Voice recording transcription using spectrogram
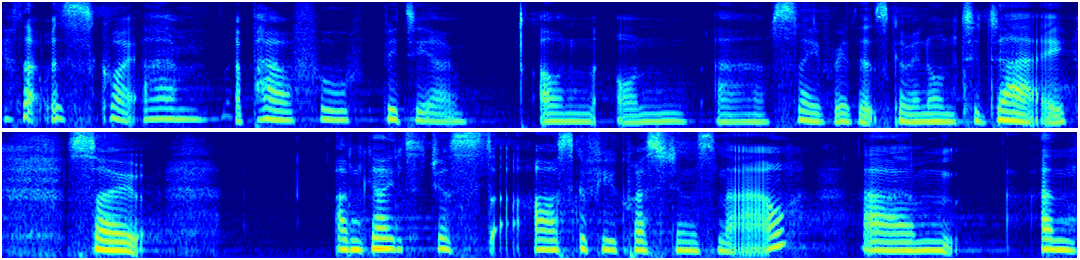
yeah, that was quite um, a powerful video on on uh, slavery that's going on today. So. I'm going to just ask a few questions now. Um, and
